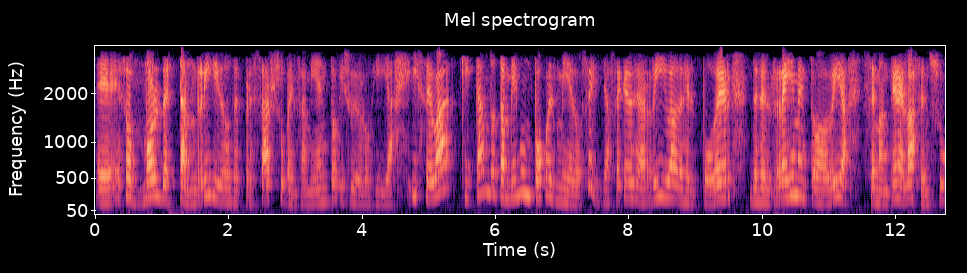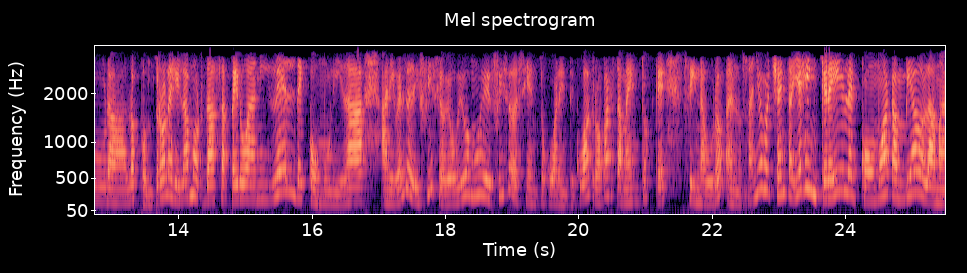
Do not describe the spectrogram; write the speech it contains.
eh, esos moldes tan rígidos de expresar su pensamiento y su ideología. Y se va quitando también un poco el miedo. Sí, ya sé que desde arriba, desde el poder, desde el régimen todavía se mantiene la censura, los controles y la mordaza, pero a nivel de comunidad, a nivel de edificio, yo vivo en un edificio de 144 apartamentos que se inauguró en los años 80 y es increíble cómo ha cambiado la manera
